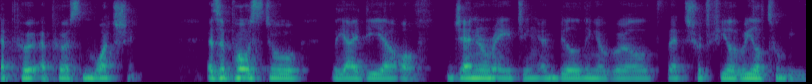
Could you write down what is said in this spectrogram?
a, per, a person watching, as opposed to the idea of generating and building a world that should feel real to me.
